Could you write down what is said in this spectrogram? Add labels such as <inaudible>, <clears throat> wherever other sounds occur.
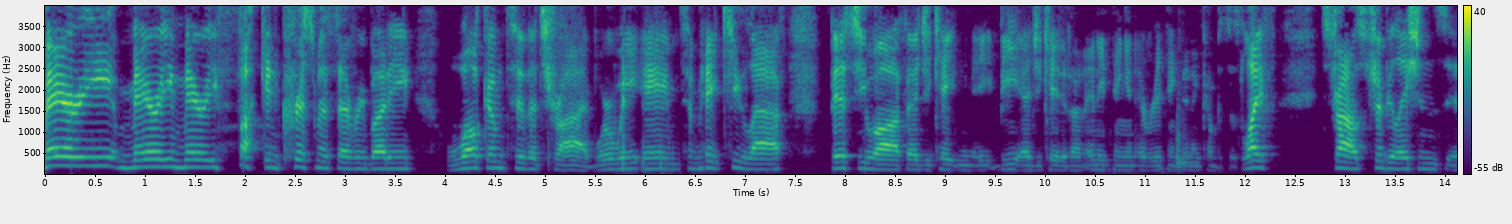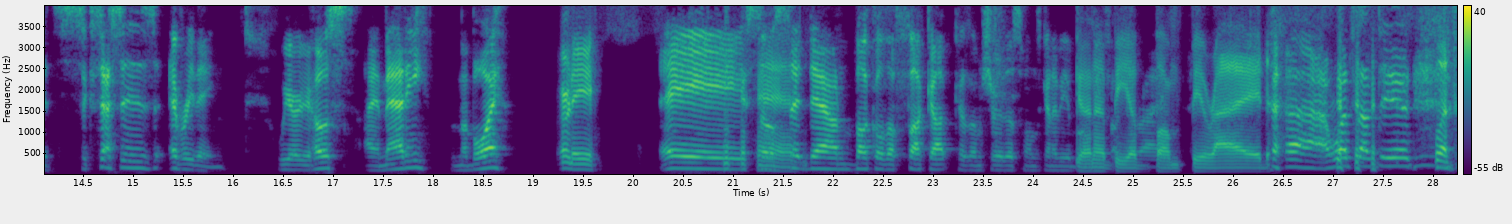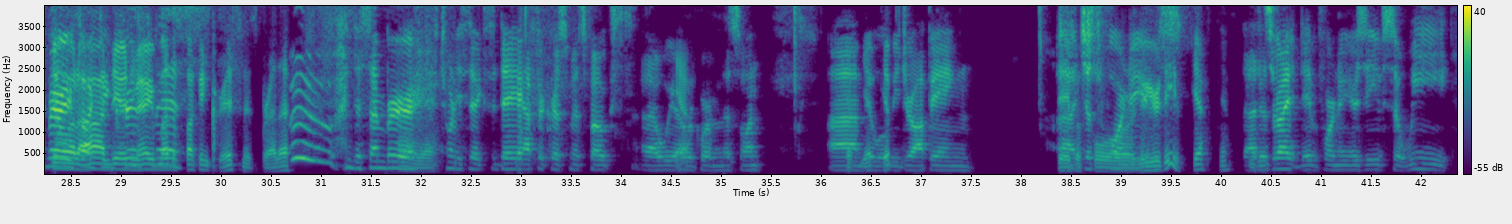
Merry, merry, merry fucking Christmas, everybody. Welcome to the tribe where we aim to make you laugh, piss you off, educate, and be educated on anything and everything that encompasses life. It's trials, tribulations, it's successes, everything. We are your hosts. I am Maddie my boy, Bernie. Hey, so <laughs> sit down, buckle the fuck up, because I'm sure this one's gonna be a gonna be a ride. bumpy ride. <laughs> What's up, dude? <laughs> What's Merry going on, dude? Christmas. Merry motherfucking Christmas, brother. Woo! December oh, yeah. 26th, the day after Christmas, folks. Uh, we are recording this one. Um, yep, it will yep. be dropping uh, just before New, New Year's. Year's Eve. Yeah, yeah, that mm-hmm. is right. Day before New Year's Eve. So we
